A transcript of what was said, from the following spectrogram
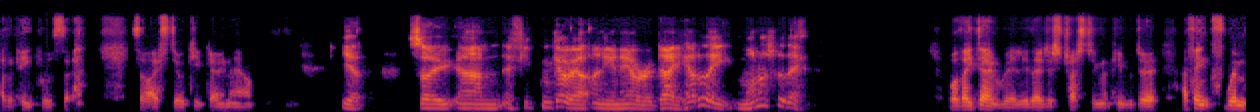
other people. So, so I still keep going out. Yeah. So, um, if you can go out only an hour a day, how do they monitor that? Well, they don't really. They're just trusting that people do it. I think when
